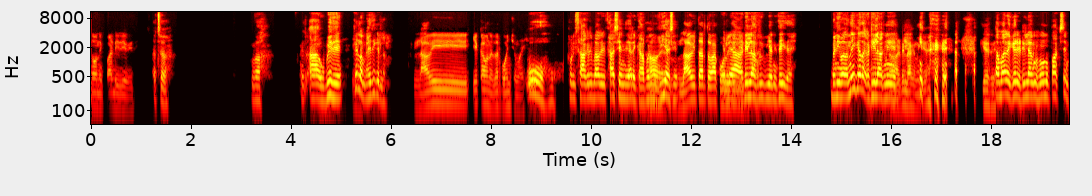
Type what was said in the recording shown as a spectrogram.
નોની પાડી જેવી અચ્છા. વાહ. આ ઊભી છે. કેટલા લાવી કેટલા લાવી એકાવન હજાર પહોંચ્યો માં ઓહો થોડી સાકરી બાકરી થશે ને જયારે ગાભણ વિયા છે. લાવી તાર તો આ એટલે અઢી લાખ રૂપિયાની થઈ જાય. બની વાળા નહીં કહેતા અઢી લાખની અઢી લાખની તમારે ઘરે અઢી લાખનું સોનું પાકશે ને?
